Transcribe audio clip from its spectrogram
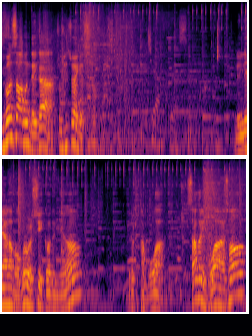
이번 싸움은 내가 좀 해줘야겠어. 릴리아가 먹으러 올 수 있거든요. 이렇게 다 모아 싸그리 모아서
